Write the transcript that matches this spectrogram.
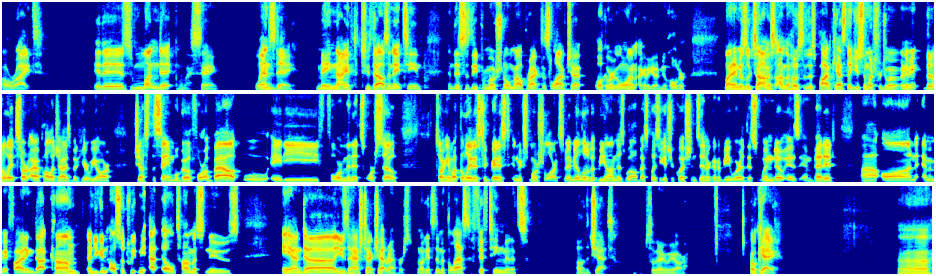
All right. It is Monday. What am I saying? Wednesday, May 9th, 2018. And this is the promotional malpractice live chat. Welcome, everyone. I got to get a new holder. My name is Luke Thomas. I'm the host of this podcast. Thank you so much for joining me. Bit of a late start. I apologize, but here we are just the same. We'll go for about ooh, 84 minutes or so talking about the latest and greatest in mixed martial arts, maybe a little bit beyond as well. Best place to get your questions in are going to be where this window is embedded uh, on MMAfighting.com. And you can also tweet me at L Thomas News and uh, use the hashtag chat wrappers. And I'll get to them at the last 15 minutes of the chat. So there we are. Okay. Uh,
